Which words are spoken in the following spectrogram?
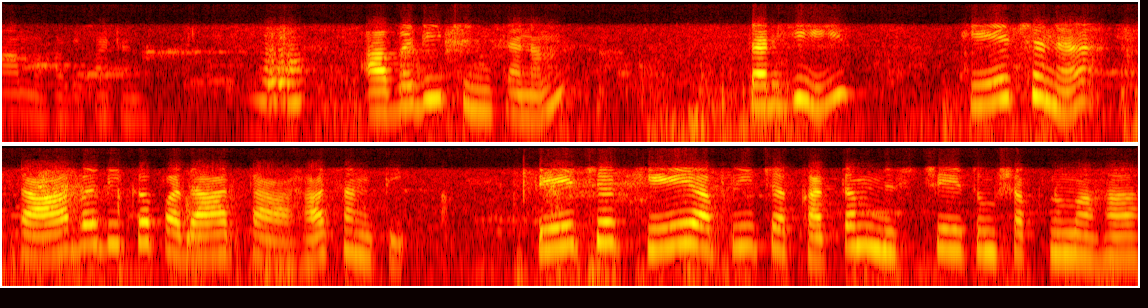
आं महोदय पठन् अवधिचिन्तनं तर्हि केचन सावधिकपदार्थाः सन्ति ते च के अपि च कथं निश्चेतुं शक्नुमः?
